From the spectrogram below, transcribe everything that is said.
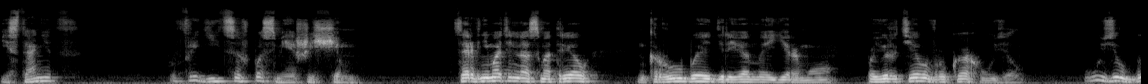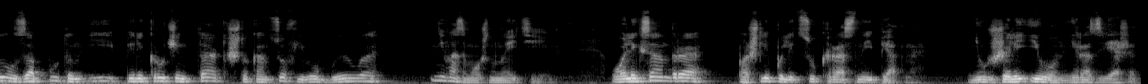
и станет фригийцев посмешищем. Царь внимательно осмотрел грубое деревянное ермо, повертел в руках узел. Узел был запутан и перекручен так, что концов его было невозможно найти. У Александра пошли по лицу красные пятна. Неужели и он не развяжет?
